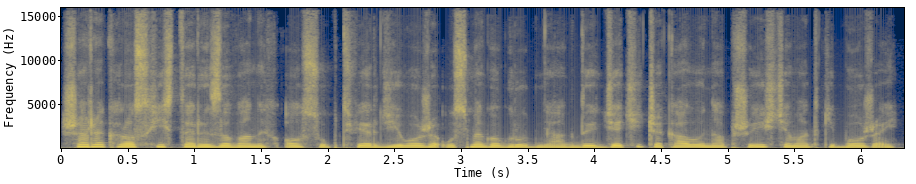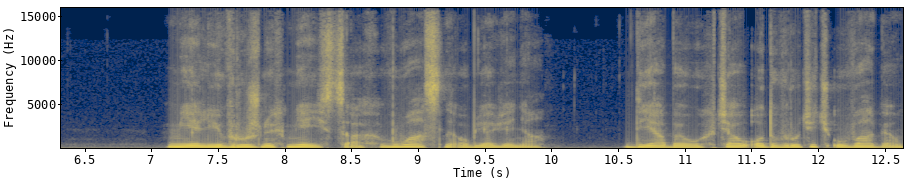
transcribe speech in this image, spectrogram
szereg rozhisteryzowanych osób twierdziło, że 8 grudnia, gdy dzieci czekały na przyjście Matki Bożej, mieli w różnych miejscach własne objawienia. Diabeł chciał odwrócić uwagę,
